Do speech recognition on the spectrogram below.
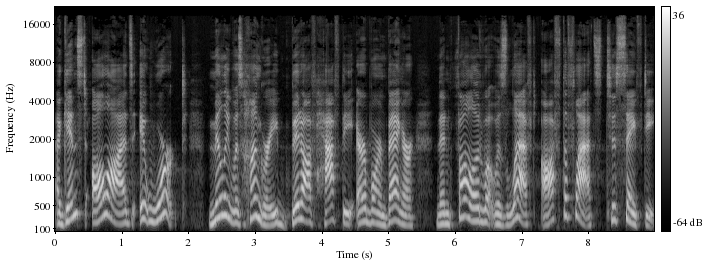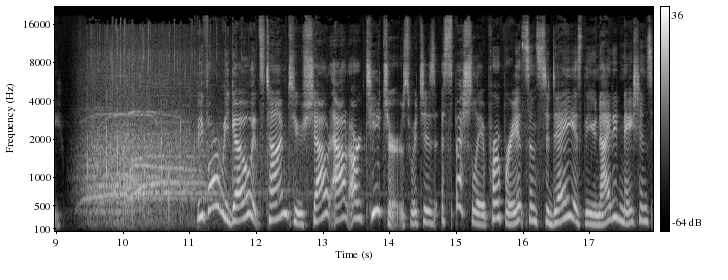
Against all odds, it worked. Millie was hungry, bit off half the airborne banger, then followed what was left off the flats to safety. Before we go, it's time to shout out our teachers, which is especially appropriate since today is the United Nations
